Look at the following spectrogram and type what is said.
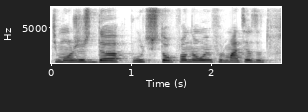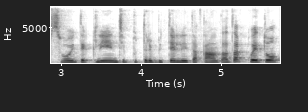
ти можеш да получиш толкова много информация за своите клиенти, потребители и така нататък, което,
